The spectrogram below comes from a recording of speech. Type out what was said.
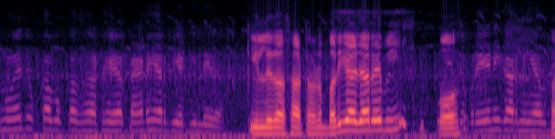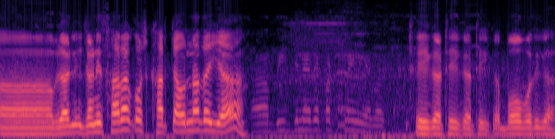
ਸਾਨੂੰ ਇਹ ਚੁੱਕਾ ਬੁੱਕਾ 60000 65000 ਰੁਪਏ ਕਿੱਲੇ ਦਾ। ਕਿੱਲੇ ਦਾ 60 ਹੁਣ ਵਧੀਆ ਜਾ ਰਹੇ ਵੀ ਬਹੁਤ। ਸਪਰੇਅ ਨਹੀਂ ਕਰਨੀ ਆਪਦੀ। ਹਾਂ ਜਾਨੀ ਜਾਨੀ ਸਾਰਾ ਕੁਝ ਖਰਚਾ ਉਹਨਾਂ ਦਾ ਹੀ ਆ। ਹਾਂ ਬੀਜਣੇ ਤੇ ਪੱਟਣੇ ਹੀ ਆ ਬਸ। ਠੀਕ ਆ ਠੀਕ ਆ ਠੀਕ ਆ ਬਹੁਤ ਵਧੀਆ।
